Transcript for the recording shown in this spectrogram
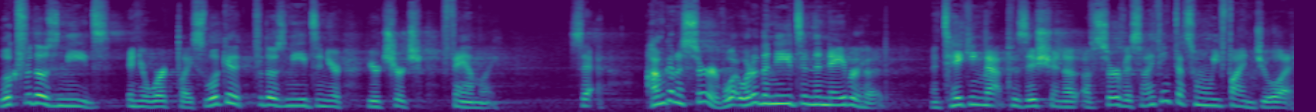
Look for those needs in your workplace. Look at, for those needs in your, your church family. Say, I'm going to serve. What, what are the needs in the neighborhood? And taking that position of, of service. And I think that's when we find joy.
